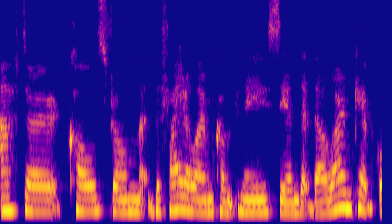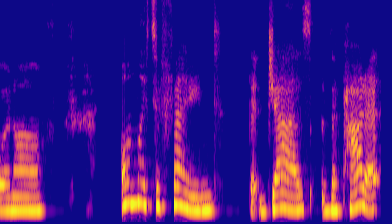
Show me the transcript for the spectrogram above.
after calls from the fire alarm company saying that the alarm kept going off, only to find that Jazz, the parrot,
